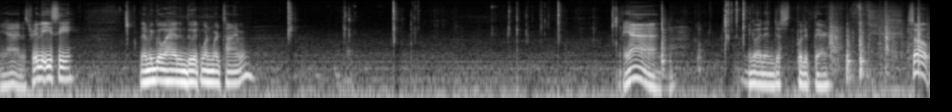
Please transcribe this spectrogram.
Yeah and it's really easy let me go ahead and do it one more time Ayan. Go ahead and just put it there. So,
